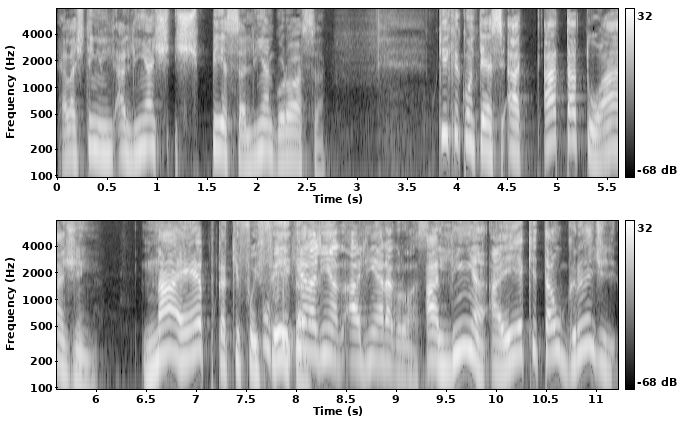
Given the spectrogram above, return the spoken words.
Elas têm a linha espessa, a linha grossa. O que, que acontece? A, a tatuagem, na época que foi Por feita. Por que, que a, linha, a linha era grossa? A linha, aí é que está o grande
